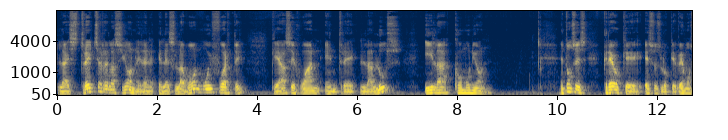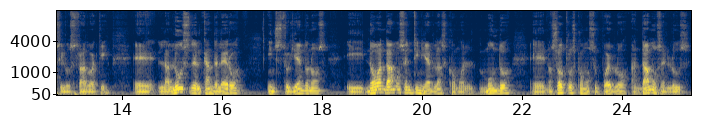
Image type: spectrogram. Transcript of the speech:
la estrecha relación, el, el eslabón muy fuerte que hace Juan entre la luz y la comunión. Entonces, creo que eso es lo que vemos ilustrado aquí. Eh, la luz del candelero instruyéndonos y no andamos en tinieblas como el mundo, eh, nosotros como su pueblo andamos en luz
